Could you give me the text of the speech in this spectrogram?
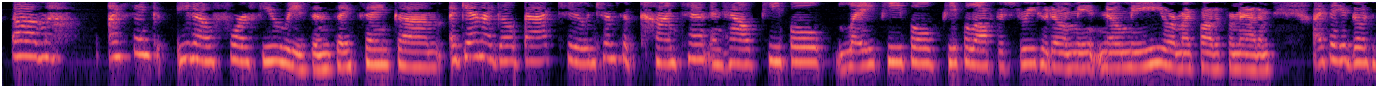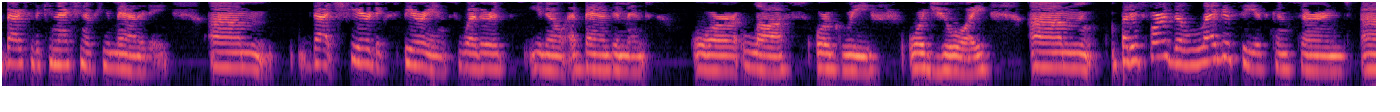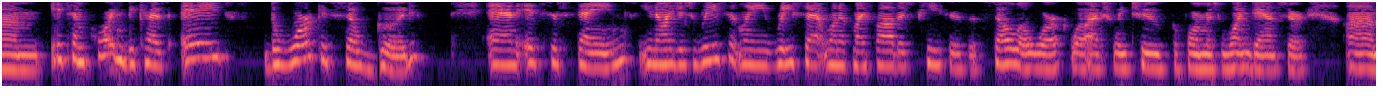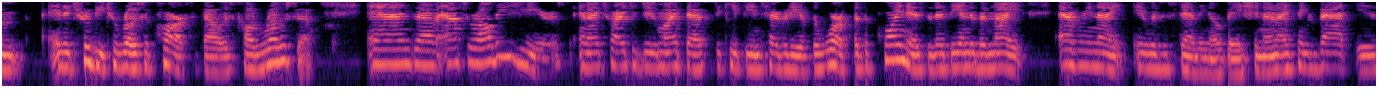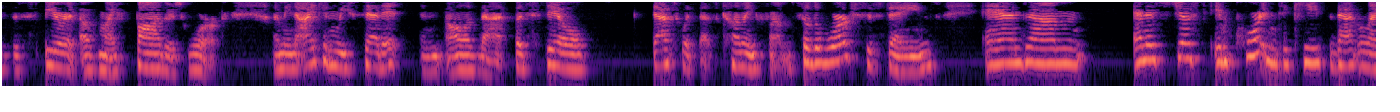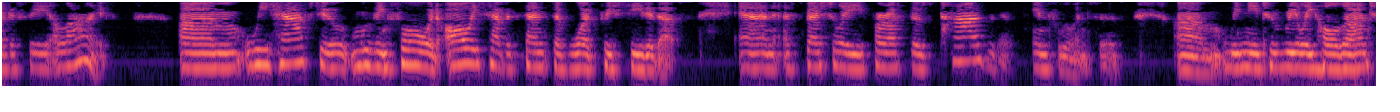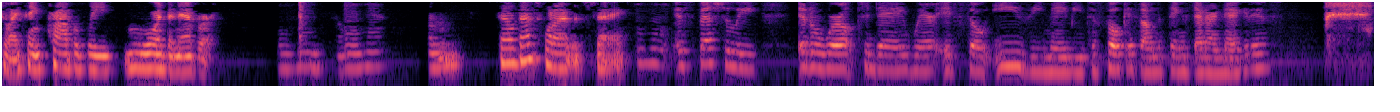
Um, I think, you know, for a few reasons. I think, um, again, I go back to in terms of content and how people, lay people, people off the street who don't meet, know me or my father from Adam, I think it goes back to the connection of humanity. Um, that shared experience, whether it's, you know, abandonment or loss or grief or joy. Um, but as far as the legacy is concerned, um, it's important because A, the work is so good and it sustains. You know, I just recently reset one of my father's pieces, a solo work. Well, actually, two performers, one dancer, um, in a tribute to Rosa Parks. The ballet is called Rosa. And um, after all these years, and I tried to do my best to keep the integrity of the work, but the point is that at the end of the night, every night, it was a standing ovation. And I think that is the spirit of my father's work. I mean, I can reset it and all of that, but still, that's what that's coming from. So the work sustains, and um, and it's just important to keep that legacy alive um, we have to, moving forward, always have a sense of what preceded us. And especially for us, those positive influences, um, we need to really hold on to, I think, probably more than ever. Mm-hmm. Mm-hmm. Um, so that's what I would say. Mm-hmm. Especially in a world today where it's so easy, maybe, to focus on the things that are negative.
